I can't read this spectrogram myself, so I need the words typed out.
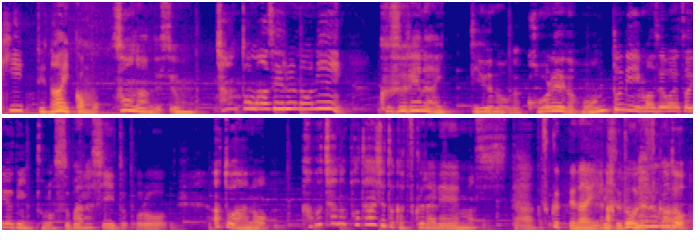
起きてないかも、そうなんですよ、うん。ちゃんと混ぜるのに崩れないっていうのがこれが本当に混ぜ技ユニットの素晴らしいところ。あとはあのかぼちゃのポタージュとか作られました？作ってないです。どうですか？なるほど。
